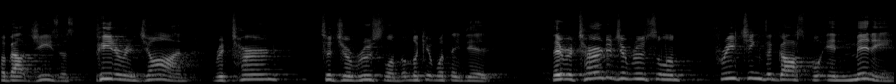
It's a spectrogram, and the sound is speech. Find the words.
about Jesus, Peter and John returned to Jerusalem. But look at what they did. They returned to Jerusalem preaching the gospel in many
